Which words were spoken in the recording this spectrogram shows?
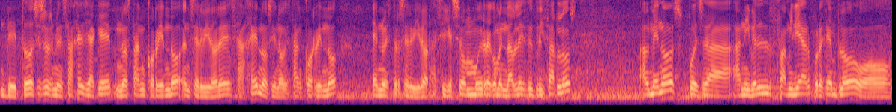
de todos esos mensajes, ya que no están corriendo en servidores ajenos, sino que están corriendo en nuestro servidor. Así que son muy recomendables de utilizarlos, al menos pues a, nivel familiar, por ejemplo, o,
